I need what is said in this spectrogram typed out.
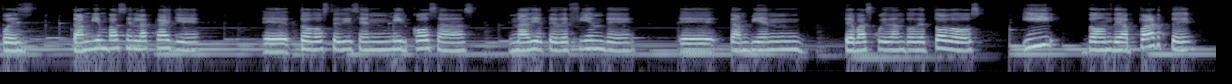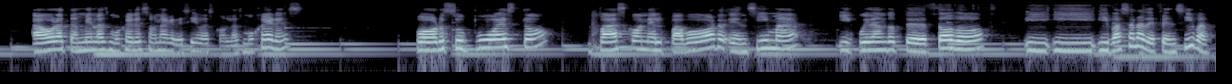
pues también vas en la calle, eh, todos te dicen mil cosas, nadie te defiende, eh, también te vas cuidando de todos y donde aparte ahora también las mujeres son agresivas con las mujeres, por supuesto vas con el pavor encima y cuidándote de todo y, vas a la defensiva.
